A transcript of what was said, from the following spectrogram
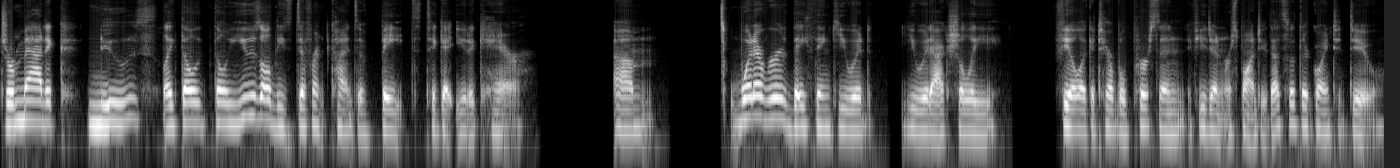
dramatic news. Like they'll they'll use all these different kinds of bait to get you to care. Um, whatever they think you would you would actually feel like a terrible person if you didn't respond to. That's what they're going to do.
